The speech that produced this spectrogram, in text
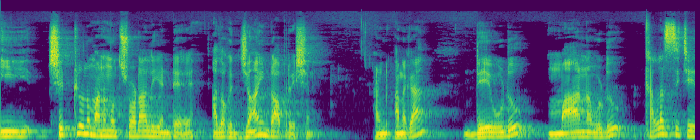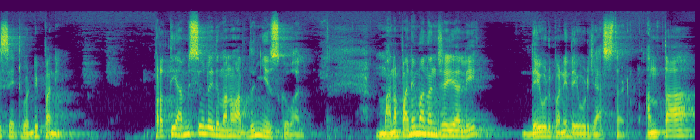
ఈ చెట్లను మనము చూడాలి అంటే అదొక జాయింట్ ఆపరేషన్. అండ్ అనగా దేవుడు మానవుడు కలిసి చేసేటువంటి పని. ప్రతి అంశంలో ఇది మనం అర్థం చేసుకోవాలి. మన పని మనం చేయాలి దేవుడి పని దేవుడు చేస్తాడు. అంతా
